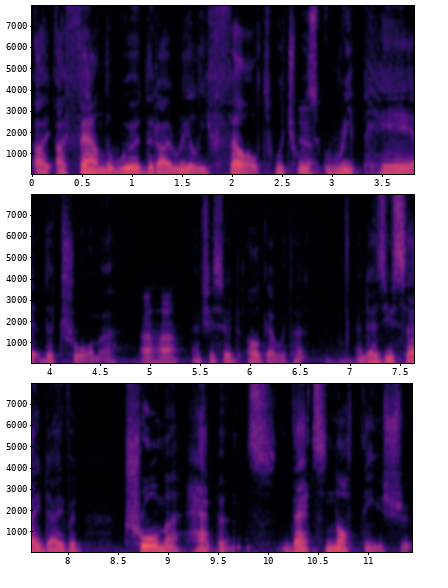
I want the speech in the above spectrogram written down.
I, I found the word that I really felt, which was repair the trauma. Uh huh. And she said, I'll go with that. And as you say, David, trauma happens. That's not the issue.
